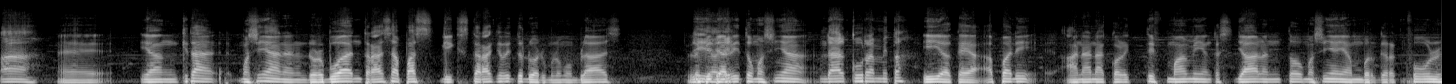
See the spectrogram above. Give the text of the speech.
ah Eh yang kita maksudnya nah, 2000-an terasa pas gigs terakhir itu 2015. Lebih Iya, dari itu maksudnya ndak kurang itu iya kayak apa nih anak-anak kolektif mami yang kasih jalan tuh maksudnya yang bergerak full.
